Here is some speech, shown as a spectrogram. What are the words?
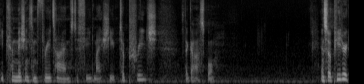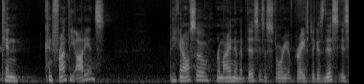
He commissions him three times to feed my sheep, to preach the gospel. And so Peter can confront the audience, but he can also remind them that this is a story of grace because this is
